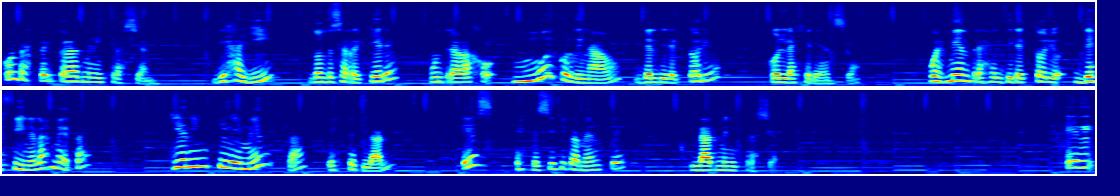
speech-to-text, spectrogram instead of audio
con respecto a la administración. Y es allí donde se requiere un trabajo muy coordinado del directorio con la gerencia. Pues mientras el directorio define las metas, quien implementa este plan es específicamente la administración. El,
